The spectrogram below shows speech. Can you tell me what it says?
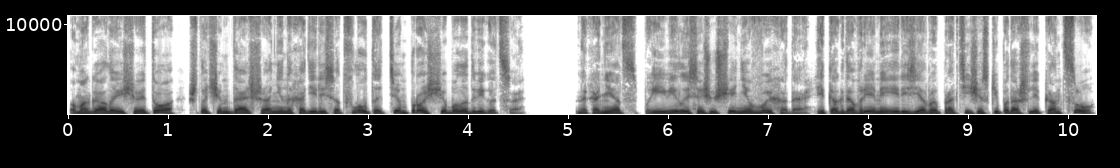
Помогало еще и то, что чем дальше они находились от флута, тем проще было двигаться. Наконец, появилось ощущение выхода, и когда время и резервы практически подошли к концу,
